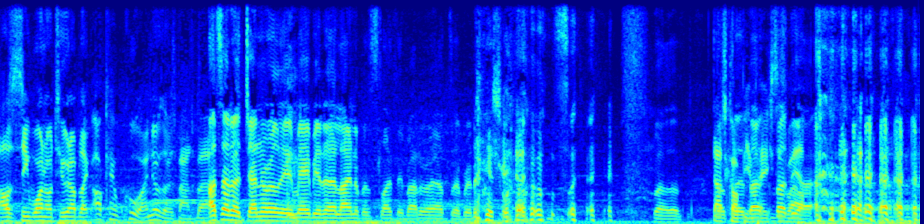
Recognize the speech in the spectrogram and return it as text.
I'll see one or two and I'll be like, okay, cool, I know those bands, but I'd say that generally maybe the lineup is slightly better at the British ones. well, That's copy and paste as well. Yeah.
